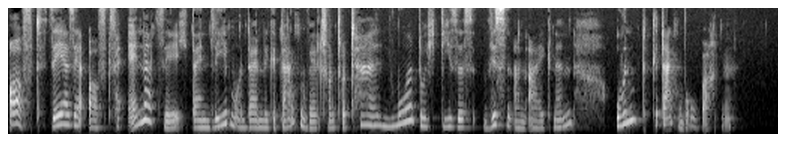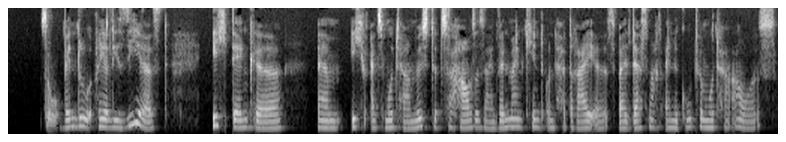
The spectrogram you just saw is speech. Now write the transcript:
oft, sehr, sehr oft verändert sich dein Leben und deine Gedankenwelt schon total nur durch dieses Wissen aneignen und Gedanken beobachten. So, wenn du realisierst, ich denke, ähm, ich als Mutter müsste zu Hause sein, wenn mein Kind unter drei ist, weil das macht eine gute Mutter aus.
